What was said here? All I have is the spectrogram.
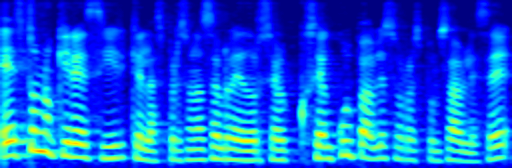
Esto no quiere decir que las personas alrededor sean, culpables o responsables. ¿eh?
